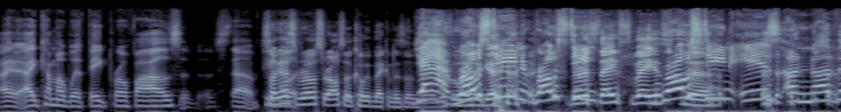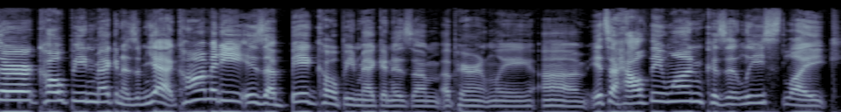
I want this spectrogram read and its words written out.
I, I come up with fake profiles of, of stuff. so I guess People- roasts are also a coping mechanism. yeah, That's the way to get- roasting, roasting, They're a safe space. to- Roasting is another coping mechanism. Yeah, comedy is a big coping mechanism. Apparently, um, it's a healthy one because at least like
